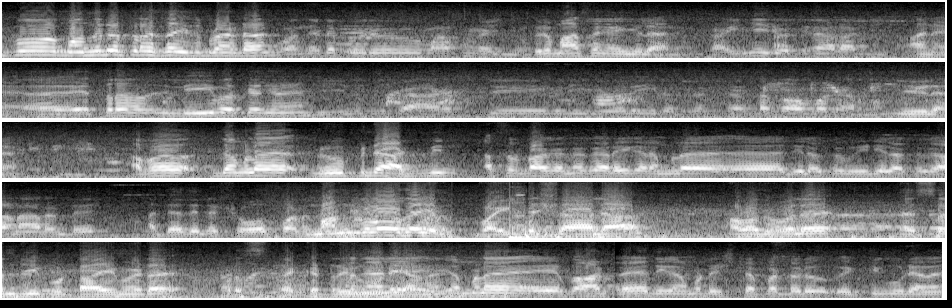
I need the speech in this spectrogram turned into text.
ഇപ്പോൾ വന്നിട്ട് എത്ര സൈസ് സുബ്രഹ്മണ്യേട്ടൻ വന്നിട്ട് ഇപ്പൊ ഒരു മാസം കഴിഞ്ഞു. ഒരു മാസം കഴിഞ്ഞില്ലേ? കഴിഞ്ഞ ഇരുപത്തിനാലാം തീയതി. ആനെ ഏഹ്, എത്ര ലീവൊക്കെ എങ്ങനെ? ആഗസ്റ്റ് ഒരു ഇരുപത് ഇരുപത്തിരണ്ടൊക്കെ ആകുമ്പോൾ കയറണം. ലീവിലെ അപ്പോൾ ഇത് നമ്മളെ ഗ്രൂപ്പിന്റെ അഡ്മിൻ അസർദാഖ് എന്നൊക്കെ അറിയിക്കാം. നമ്മളെ ഇതിലൊക്കെ വീഡിയോയിലൊക്കെ കാണാറുണ്ട്. അദ്ദേഹത്തിന്റെ ഷോപ്പാണ്. മംഗളോദയം വൈദ്യശാല അപ്പോൾ അതുപോലെ എസ് എൻ ജി കൂട്ടായ്മയുടെ സെക്രട്ടറി കൂടിയാണ് നമ്മളെ വളരെയധികം നമ്മുടെ ഇഷ്ടപ്പെട്ട ഒരു വ്യക്തി കൂടിയാണ്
